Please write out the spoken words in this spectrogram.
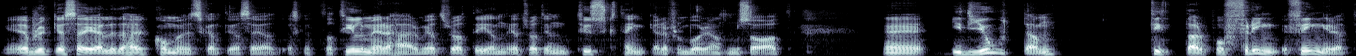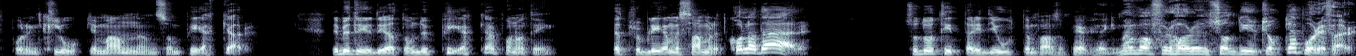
jag brukar säga, eller det här kommer, ska inte jag säga, jag ska inte ta till mig det här, men jag tror att det är en, jag tror att det är en tysk tänkare från början som sa att eh, idioten tittar på fingret på den kloke mannen som pekar. Det betyder ju att om du pekar på någonting, ett problem i samhället, kolla där! Så då tittar idioten på han som pekar och tänker, men varför har du en sån dyr klocka på dig för?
